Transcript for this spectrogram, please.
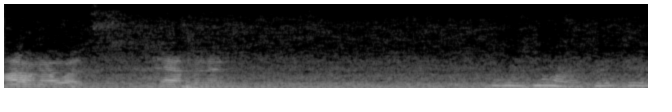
I don't know what's happening. There's more, right there.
